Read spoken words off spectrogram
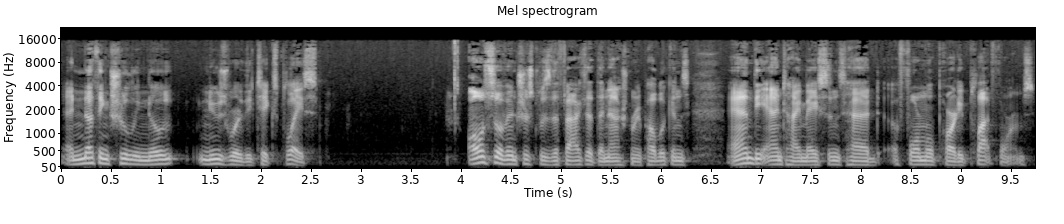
and nothing truly no- newsworthy takes place. Also of interest was the fact that the National Republicans and the Anti Masons had formal party platforms.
